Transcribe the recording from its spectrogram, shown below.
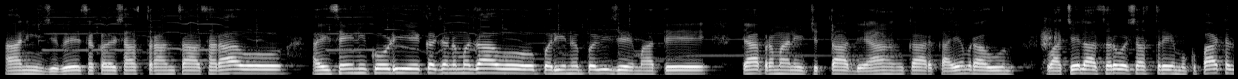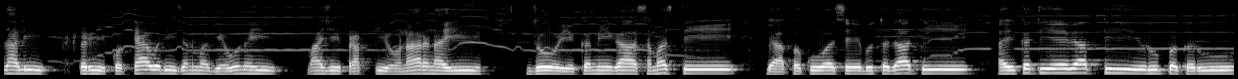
आणि जिभे सकळ शास्त्रांचा सरावो. ऐसे निकोडी एक जन्म जावो परिन पविजे माते. त्याप्रमाणे चित्ता देहाहंकार कायम राहून वाचेला सर्व शास्त्रे मुखपाठ झाली तरी कोट्यावधी जन्म घेऊनही माझी प्राप्ती होणार नाही. जो एकमेगा समजती व्यापकू असे भूत जाती. ऐकतीये व्याप्ती रूप करू.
